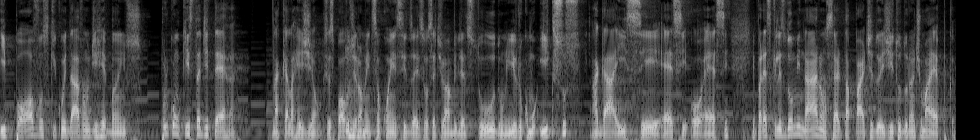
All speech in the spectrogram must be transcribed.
e povos que cuidavam de rebanhos por conquista de terra naquela região. Esses povos uhum. geralmente são conhecidos aí, se você tiver uma bíblia de estudo, um livro, como Ixos, H-I-C-S-O-S, e parece que eles dominaram certa parte do Egito durante uma época.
